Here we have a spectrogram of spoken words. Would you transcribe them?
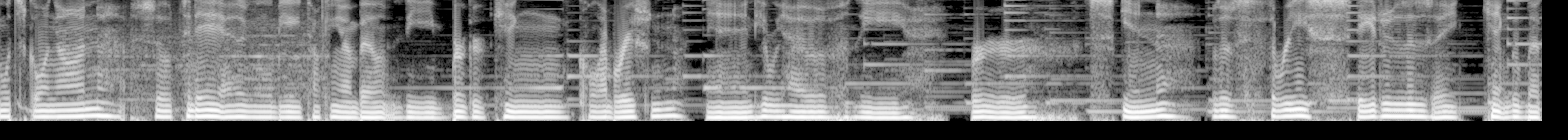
what's going on? So today I will be talking about the Burger King collaboration. And here we have the burger skin. So there's three stages. I can't go back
